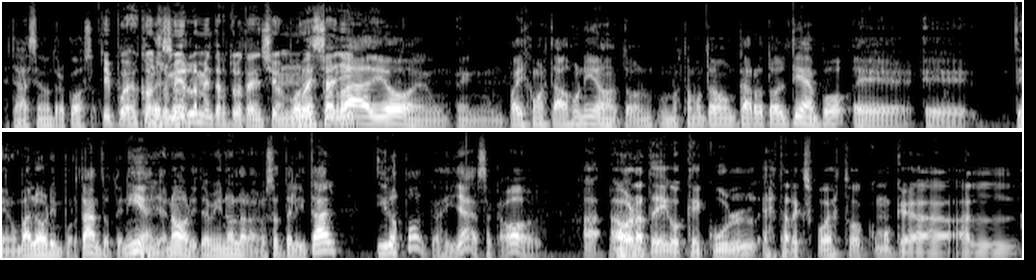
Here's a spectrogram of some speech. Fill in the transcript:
estás haciendo otra cosa. Sí, puedes Por eso- consumirlo mientras tu atención Por no eso allí. radio, en, un- en un país como Estados Unidos, donde todo- uno está montado en un carro todo el tiempo, eh, tiene un valor importante. Tenía, ya no. Ahorita vino la radio satelital y los podcasts y ya, se acabó. A- Ahora te digo, qué cool estar expuesto como que a, al-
